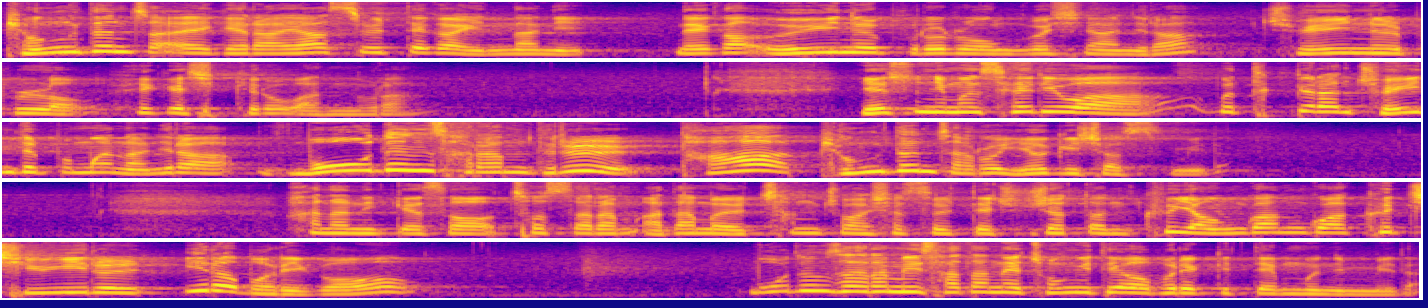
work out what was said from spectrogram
병든 자에게라야 쓸데가 있나니 내가 의인을 부르러 온 것이 아니라 죄인을 불러 회개시키러 왔노라. 예수님은 세리와 뭐 특별한 죄인들뿐만 아니라 모든 사람들을 다 병든 자로 여기셨습니다. 하나님께서 첫사람 아담을 창조하셨을 때 주셨던 그 영광과 그 지위를 잃어버리고 모든 사람이 사단의 종이 되어버렸기 때문입니다.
